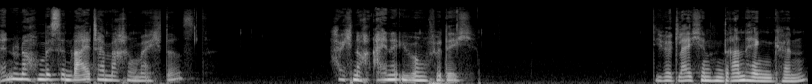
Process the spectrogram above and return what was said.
Wenn du noch ein bisschen weitermachen möchtest, habe ich noch eine Übung für dich, die wir gleich hinten dranhängen können.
